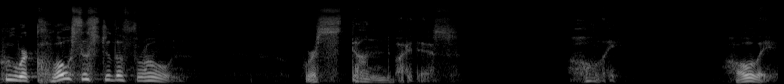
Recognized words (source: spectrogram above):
who were closest to the throne were stunned by this. Holy holy.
